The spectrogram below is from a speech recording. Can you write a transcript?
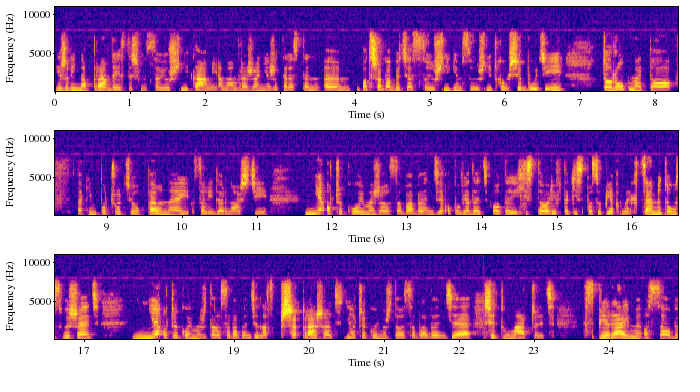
jeżeli naprawdę jesteśmy sojusznikami, a mam wrażenie, że teraz ten um, potrzeba bycia sojusznikiem, sojuszniczką się budzi, to róbmy to w takim poczuciu pełnej solidarności. Nie oczekujmy, że osoba będzie opowiadać o tej historii w taki sposób, jak my chcemy to usłyszeć. Nie oczekujmy, że ta osoba będzie nas przepraszać, nie oczekujmy, że ta osoba będzie się tłumaczyć. Wspierajmy osoby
